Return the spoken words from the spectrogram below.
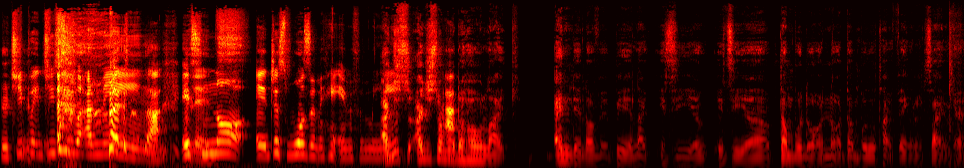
Do you, but do you see what I mean? Like, it's Liz? not. It just wasn't hitting for me. I just I just remember the whole like ending of it being like is he a, is he a Dumbledore or not a Dumbledore type thing. And it's like okay.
